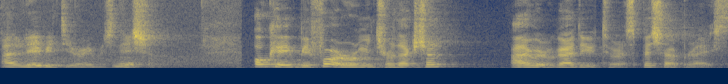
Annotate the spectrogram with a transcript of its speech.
I leave it to your imagination. Okay, before a room introduction, I will guide you to a special place.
